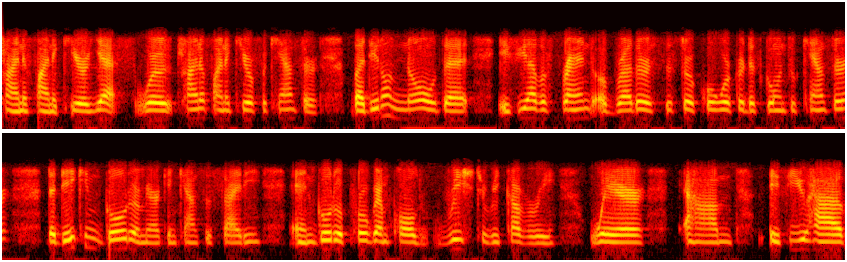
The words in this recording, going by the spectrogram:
trying to find a cure. Yes, we're trying to find a cure for cancer, but they don't know that if you have a friend or brother or sister or coworker that's going through cancer, that they can go to American Cancer Society and go to a program called Reach to Recovery, where um, if you have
